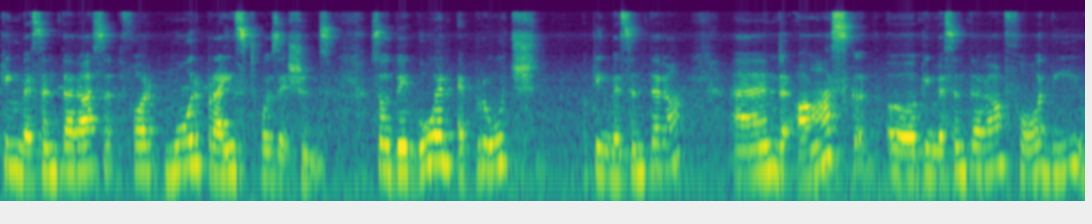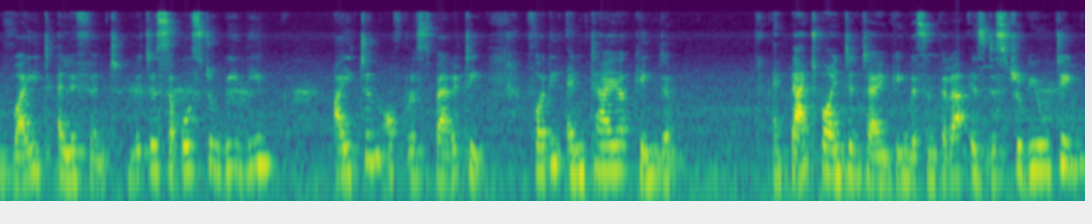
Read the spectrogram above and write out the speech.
King Vessantara for more prized possessions. So they go and approach King Vessantara and ask uh, King Vessantara for the white elephant, which is supposed to be the item of prosperity for the entire kingdom. At that point in time, King Vessantara is distributing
